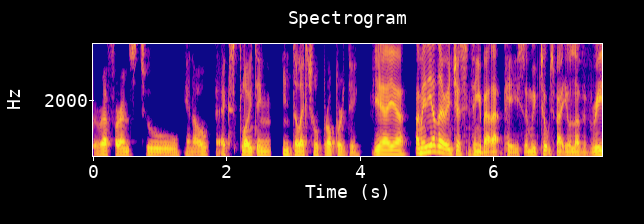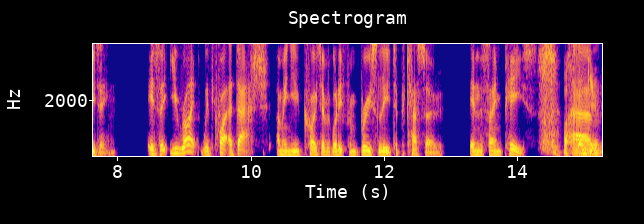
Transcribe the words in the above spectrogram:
reference to you know exploiting intellectual property yeah yeah i mean the other interesting thing about that piece and we've talked about your love of reading is that you write with quite a dash i mean you quote everybody from bruce lee to picasso in the same piece. Oh, thank um, you.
